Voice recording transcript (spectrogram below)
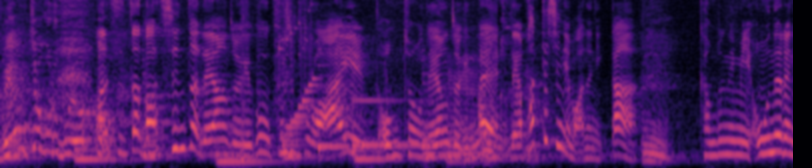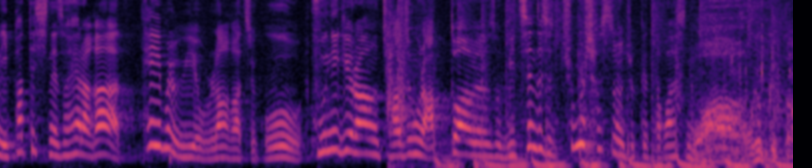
외향적으로 보여. 아 진짜 나 진짜 내향적이고 90% 아일 엄청 내향적인데 내가 파티씬이 많으니까 감독님이 오늘은 이 파티씬에서 헤라가 테이블 위에 올라가가지고 분위기랑 좌중을 압도하면서 미친 듯이 춤을 췄으면 좋겠다고 하시는 거야. 어렵겠다.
